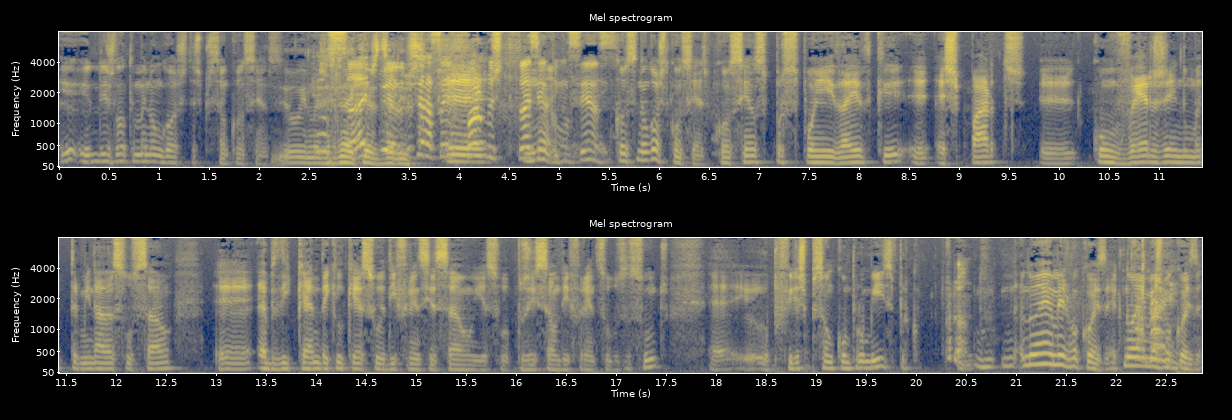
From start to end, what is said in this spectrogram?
Eu, eu, desde logo também não gosto da expressão consenso. Eu imaginei que Pedro, isso. Já sei formas de trazer não, consenso. Não gosto de consenso. Consenso pressupõe a ideia de que eh, as partes eh, convergem numa determinada solução eh, abdicando daquilo que é a sua diferenciação e a sua posição diferente sobre os assuntos. Eh, eu prefiro a expressão compromisso porque Pronto. Não é a mesma coisa. É que não é a Tá mesma coisa.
